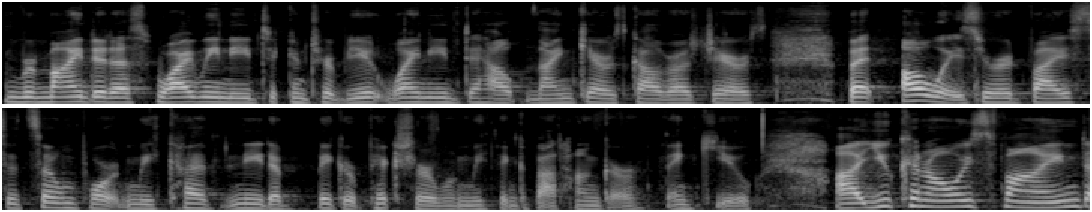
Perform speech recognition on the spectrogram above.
reminded us why we need to contribute, why we need to help Nine Cares Colorado Shares. But always your advice, it's so important. We kind of need a bigger picture when we think about hunger. Thank you. Uh, you can always find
